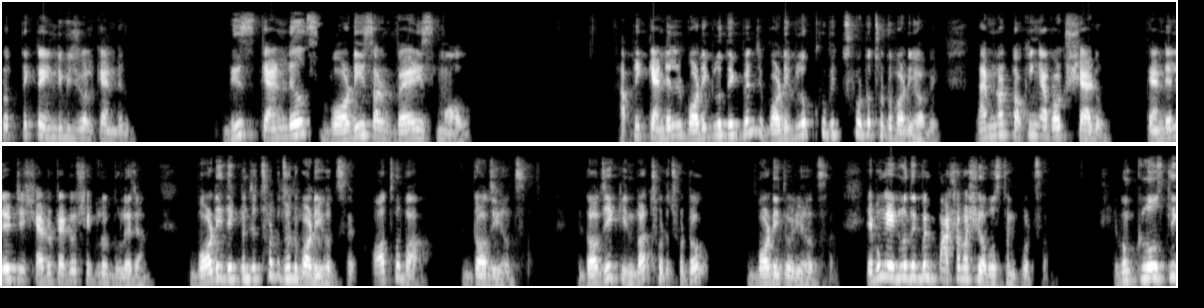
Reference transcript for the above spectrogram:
প্রত্যেকটা individual candle this candles bodies are very small আপনি ক্যান্ডেলের বডিগুলো দেখবেন যে বডিগুলো খুবই ছোট ছোট বডি হবে। I am not talking about shadow ক্যান্ডেলের যে শ্যাডো ট্যাডো সেগুলো ভুলে যান। বডি দেখবেন যে ছোট ছোট বডি হচ্ছে, অথবা ডজি হচ্ছে। ডজি কিংবা ছোট ছোট বডি তৈরি হচ্ছে। এবং এগুলো দেখবেন পাশাপাশি অবস্থান করছে। এবং ক্লোজলি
